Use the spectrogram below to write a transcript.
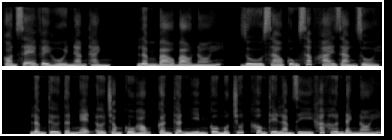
Con sẽ về hồi Nam Thành. Lâm Bảo Bảo nói, dù sao cũng sắp khai giảng rồi. Lâm Tử Tấn nghẹn ở trong cổ họng, cẩn thận nhìn cô một chút, không thể làm gì khác hơn đành nói,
